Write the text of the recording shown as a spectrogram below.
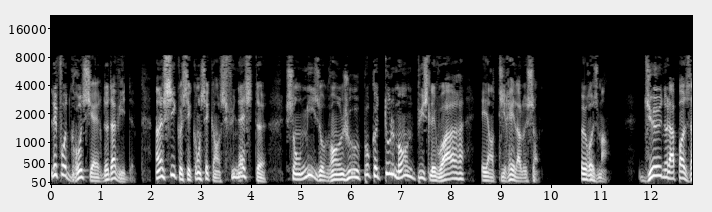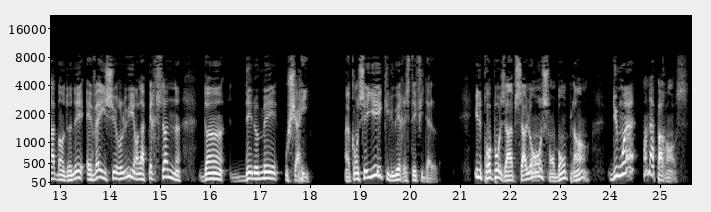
Les fautes grossières de David, ainsi que ses conséquences funestes, sont mises au grand jour pour que tout le monde puisse les voir et en tirer la leçon. Heureusement, Dieu ne l'a pas abandonné et veille sur lui en la personne d'un dénommé Ushahi, un conseiller qui lui est resté fidèle. Il propose à Absalom son bon plan, du moins en apparence,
